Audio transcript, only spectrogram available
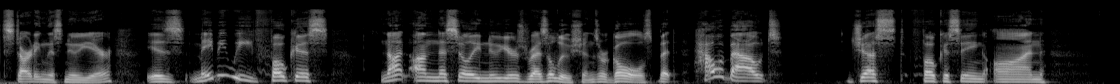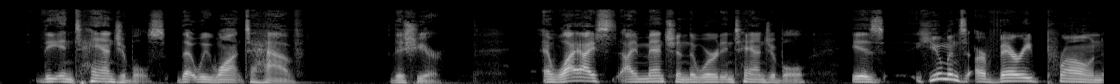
starting this new year is maybe we focus not on necessarily New Year's resolutions or goals, but how about just focusing on the intangibles that we want to have this year? And why I, I mention the word intangible is humans are very prone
